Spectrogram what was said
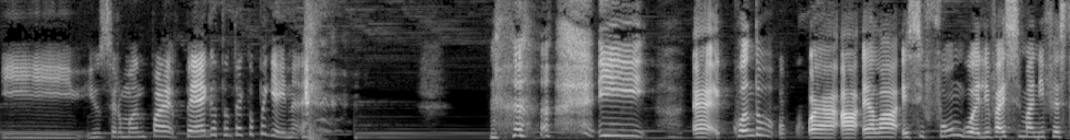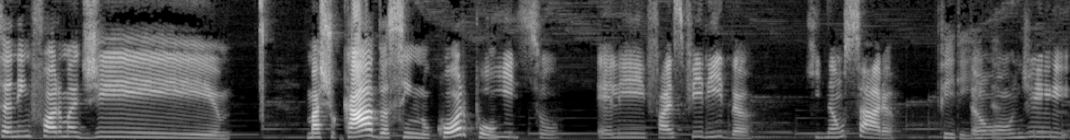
E, e o ser humano pega, tanto é que eu peguei, né? e é, quando a, ela, esse fungo ele vai se manifestando em forma de machucado assim no corpo? Isso ele faz ferida que não sara. Ferida. Então, onde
